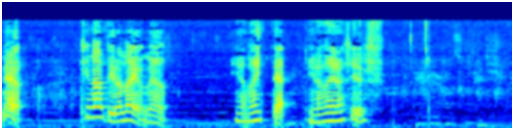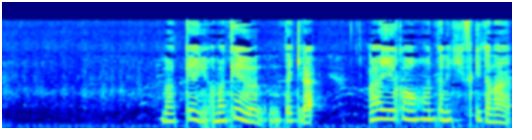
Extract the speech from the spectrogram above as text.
ねえ。毛なんていらないよね。いらないって。いらないらしいです。真っ健優、真っ健優大嫌い。ああいう顔本当に好きじゃない。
